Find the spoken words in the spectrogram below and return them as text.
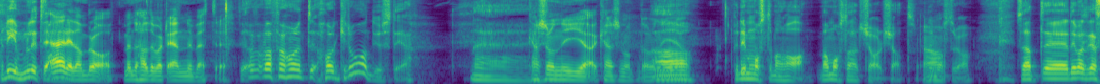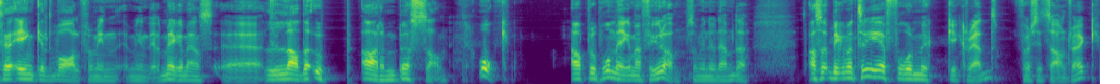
Rimligt Det va? är redan bra, men det hade varit ännu bättre. Varför har inte, har Gradius det? Nej. Kanske någon nya, kanske något av de Ja, nya. för det måste man ha. Man måste ha ett charge shot. Det måste du ha. Så att eh, det var ett ganska enkelt val från min, min del. Megamans eh, ladda upp armbössan. Och apropå Mega Man 4 som vi nu nämnde. Alltså Mega Man 3 får mycket cred för sitt soundtrack.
